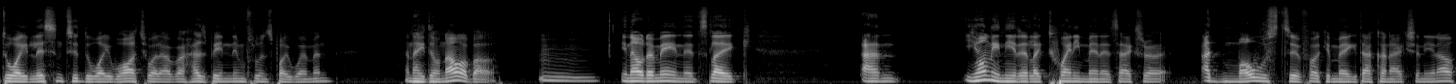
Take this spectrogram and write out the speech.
do I listen to? Do I watch? Whatever has been influenced by women and I don't know about. Mm. You know what I mean? It's like, and you only needed like 20 minutes extra at most to fucking make that connection, you know?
